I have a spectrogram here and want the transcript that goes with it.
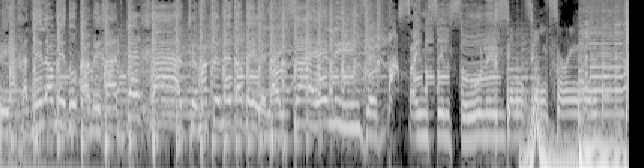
ביחד נלמד אותם אחד אחד, שמה שמדבר אל הישראלים זה באסה עם סלסולים. סלסולים.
